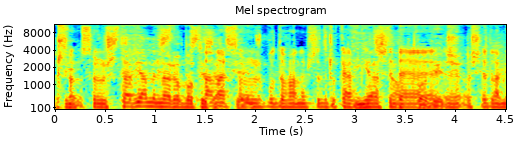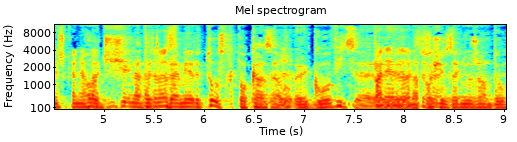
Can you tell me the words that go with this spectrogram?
Czyli Są, już stawiamy na w Stanach robotyzację. są już budowane przez drukarki Jasna 3D odpowiedź. osiedla mieszkaniowe. O, dzisiaj nawet Natomiast- premier Tusk pokazał głowicę Panie na posiedzeniu rządu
